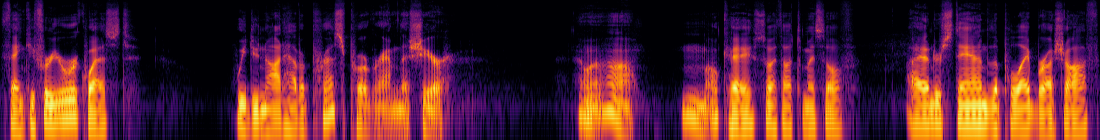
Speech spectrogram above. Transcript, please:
"Thank you for your request. We do not have a press program this year." I went, "Oh, hmm, okay." So I thought to myself, "I understand the polite brush off.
